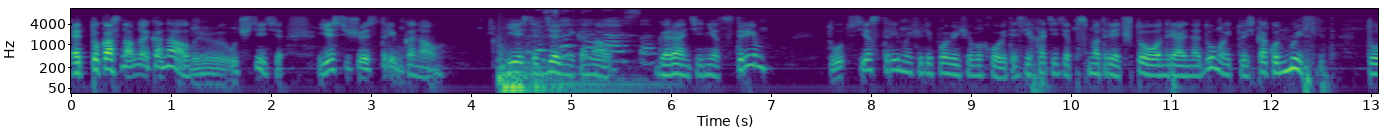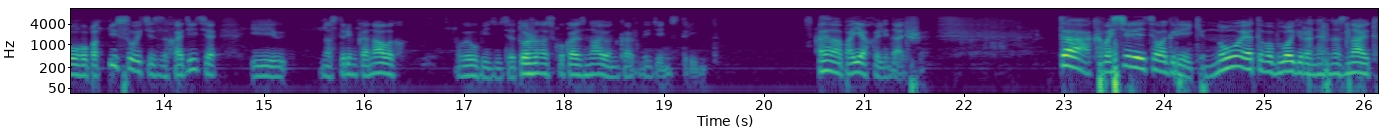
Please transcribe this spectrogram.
это только основной канал, вы же учтите. Есть еще и стрим-канал. Есть отдельный канал «Гарантии нет стрим». Тут все стримы Филипповича выходят. Если хотите посмотреть, что он реально думает, то есть как он мыслит, то подписывайтесь, заходите и на стрим-каналах вы увидите. Тоже, насколько я знаю, он каждый день стримит. А, поехали дальше. Так, Василий Телогрейкин. Ну, этого блогера, наверное, знают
